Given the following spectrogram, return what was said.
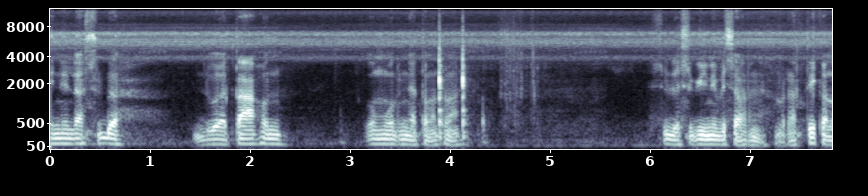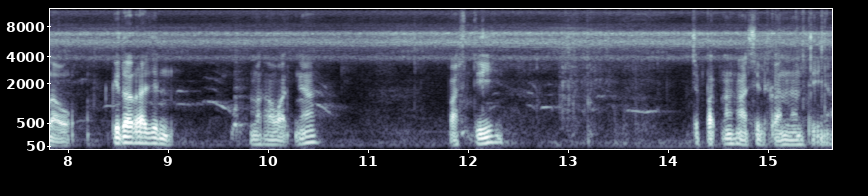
inilah sudah dua tahun umurnya teman-teman. Sudah segini besarnya. Berarti kalau kita rajin merawatnya pasti cepat menghasilkan nantinya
